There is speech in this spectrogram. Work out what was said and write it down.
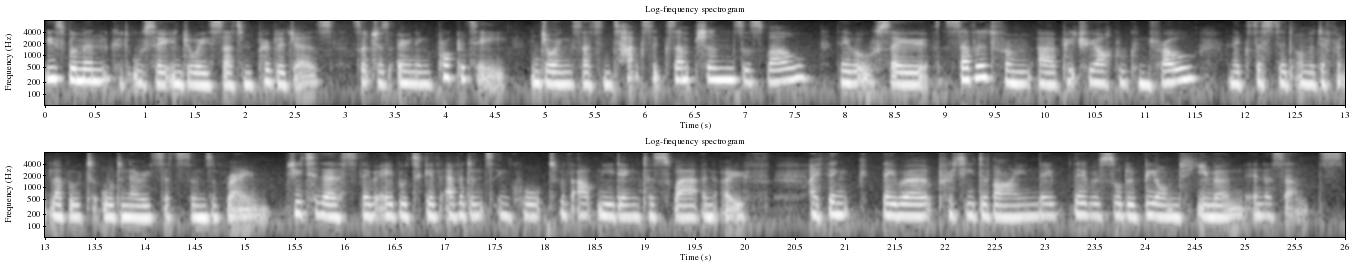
These women could also enjoy certain privileges, such as owning property, enjoying certain tax exemptions as well. They were also severed from uh, patriarchal control and existed on a different level to ordinary citizens of Rome. Due to this, they were able to give evidence in court without needing to swear an oath. I think they were pretty divine. They they were sort of beyond human in a sense.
